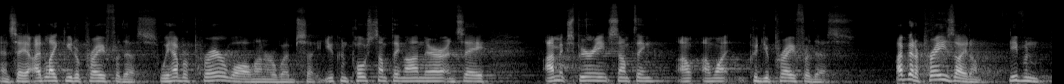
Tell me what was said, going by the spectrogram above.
and say, I'd like you to pray for this. We have a prayer wall on our website. You can post something on there and say, I'm experiencing something. I, I want, could you pray for this? I've got a praise item. Even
